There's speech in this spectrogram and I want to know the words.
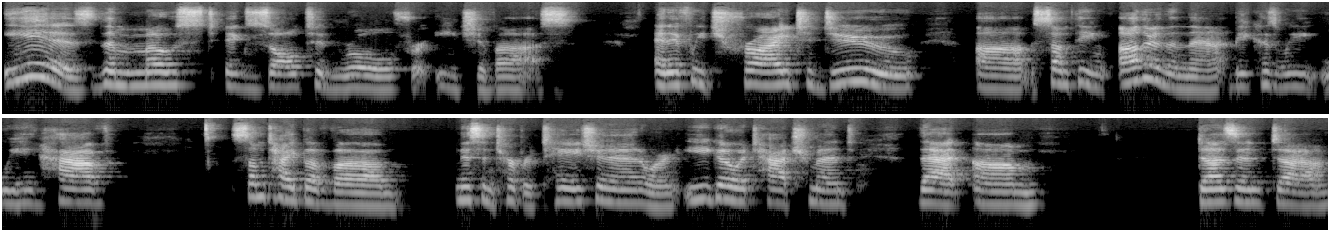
is the most exalted role for each of us. And if we try to do uh, something other than that because we we have some type of uh, misinterpretation or an ego attachment that um, doesn't uh,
